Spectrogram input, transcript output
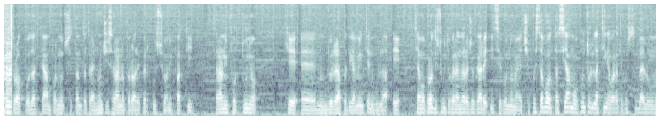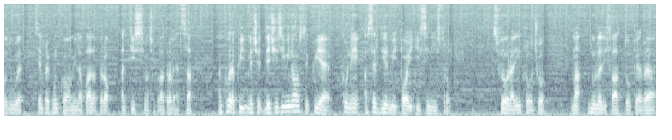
purtroppo dal campo al minuto 73 non ci saranno però ripercussioni infatti sarà un infortunio che eh, non durerà praticamente nulla e siamo pronti subito per andare a giocare il secondo match. Questa volta siamo contro il Latina guardate questo bello 1-2 sempre con Comi la palla però altissima sopra la traversa. Ancora qui invece decisivi nostri qui è Cone a servirmi poi il sinistro. Sfiora l'incrocio ma nulla di fatto per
